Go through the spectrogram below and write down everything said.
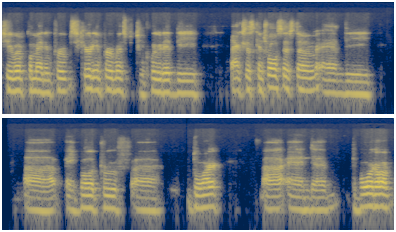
to implement improved security improvements, which included the access control system and the uh, a bulletproof uh, door. Uh, And uh, the board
